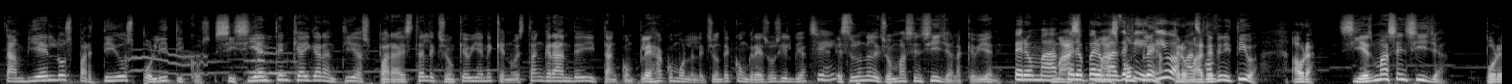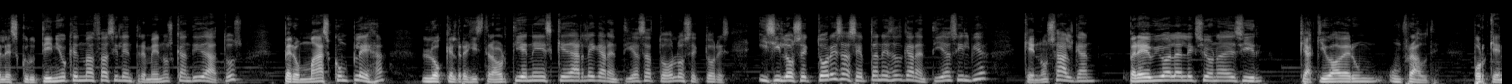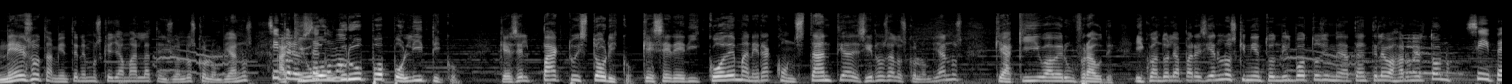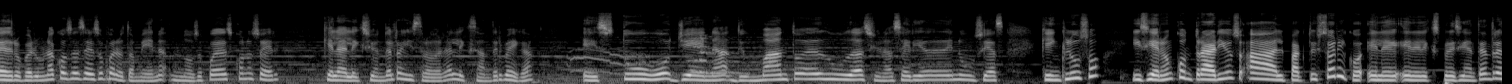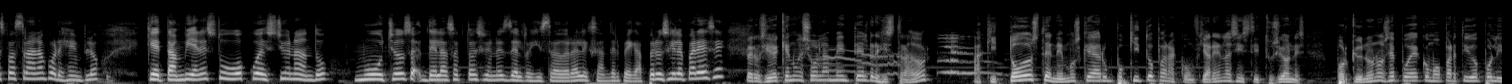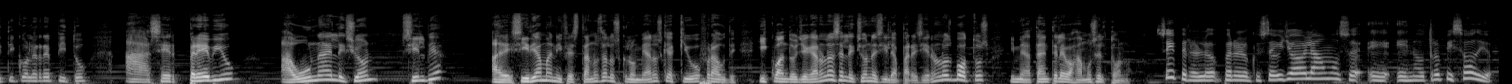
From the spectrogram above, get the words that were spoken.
También los partidos políticos, si sienten que hay garantías para esta elección que viene, que no es tan grande y tan compleja como la elección de Congreso, Silvia, esta es una elección más sencilla la que viene. Pero más, pero, pero más, definitiva. Pero más, definitiva. Ahora, si es más sencilla por el escrutinio que es más fácil entre menos candidatos, pero más compleja, lo que el registrador tiene es que darle garantías a todos los sectores. Y si los sectores aceptan esas garantías, Silvia, que no salgan previo a la elección a decir que aquí va a haber un, un fraude. Porque en eso también tenemos que llamar la atención los colombianos. Sí, pero aquí hubo como- un grupo político que es el pacto histórico, que se dedicó de manera constante a decirnos a los colombianos que aquí iba a haber un fraude. Y cuando le aparecieron los 500 mil votos, inmediatamente le bajaron el tono. Sí, Pedro, pero una cosa es eso, pero también no se puede desconocer que la elección del registrador Alexander Vega estuvo llena de un manto de dudas y una serie de denuncias que incluso hicieron contrarios al pacto histórico. El, el expresidente Andrés Pastrana, por ejemplo, que también estuvo cuestionando muchas de las actuaciones del registrador Alexander Vega. Pero si le parece, Pero si ve que no es solamente el registrador, aquí todos tenemos que dar un poquito para confiar en las instituciones, porque uno no se puede como partido político, le repito, a hacer previo a una elección, Silvia, a decir y a manifestarnos a los colombianos que aquí hubo fraude. Y cuando llegaron las elecciones y le aparecieron los votos, inmediatamente le bajamos el tono. Sí, pero lo, pero lo que usted y yo hablábamos eh, en otro episodio,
